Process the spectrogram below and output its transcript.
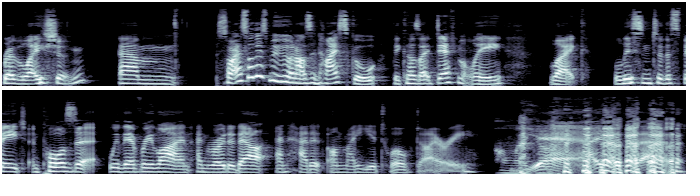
revelation. Um, so I saw this movie when I was in high school because I definitely like listened to the speech and paused it with every line and wrote it out and had it on my year 12 diary. Oh my Yeah, I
